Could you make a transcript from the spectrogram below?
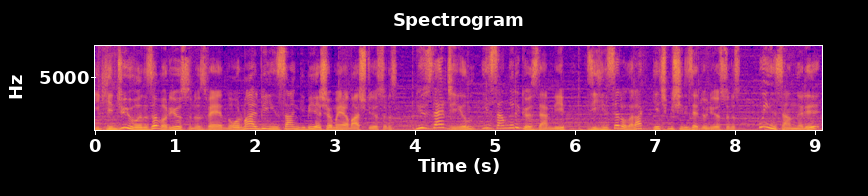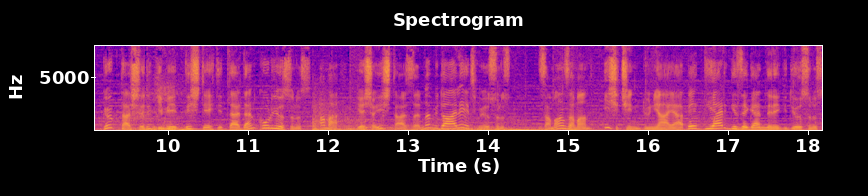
İkinci yuvanıza varıyorsunuz ve normal bir insan gibi yaşamaya başlıyorsunuz. Yüzlerce yıl insanları gözlemleyip zihinsel olarak geçmişinize dönüyorsunuz. Bu insanları gök taşları gibi dış tehditlerden koruyorsunuz ama yaşayış tarzlarına müdahale etmiyorsunuz. Zaman zaman iş için dünyaya ve diğer gezegenlere gidiyorsunuz.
